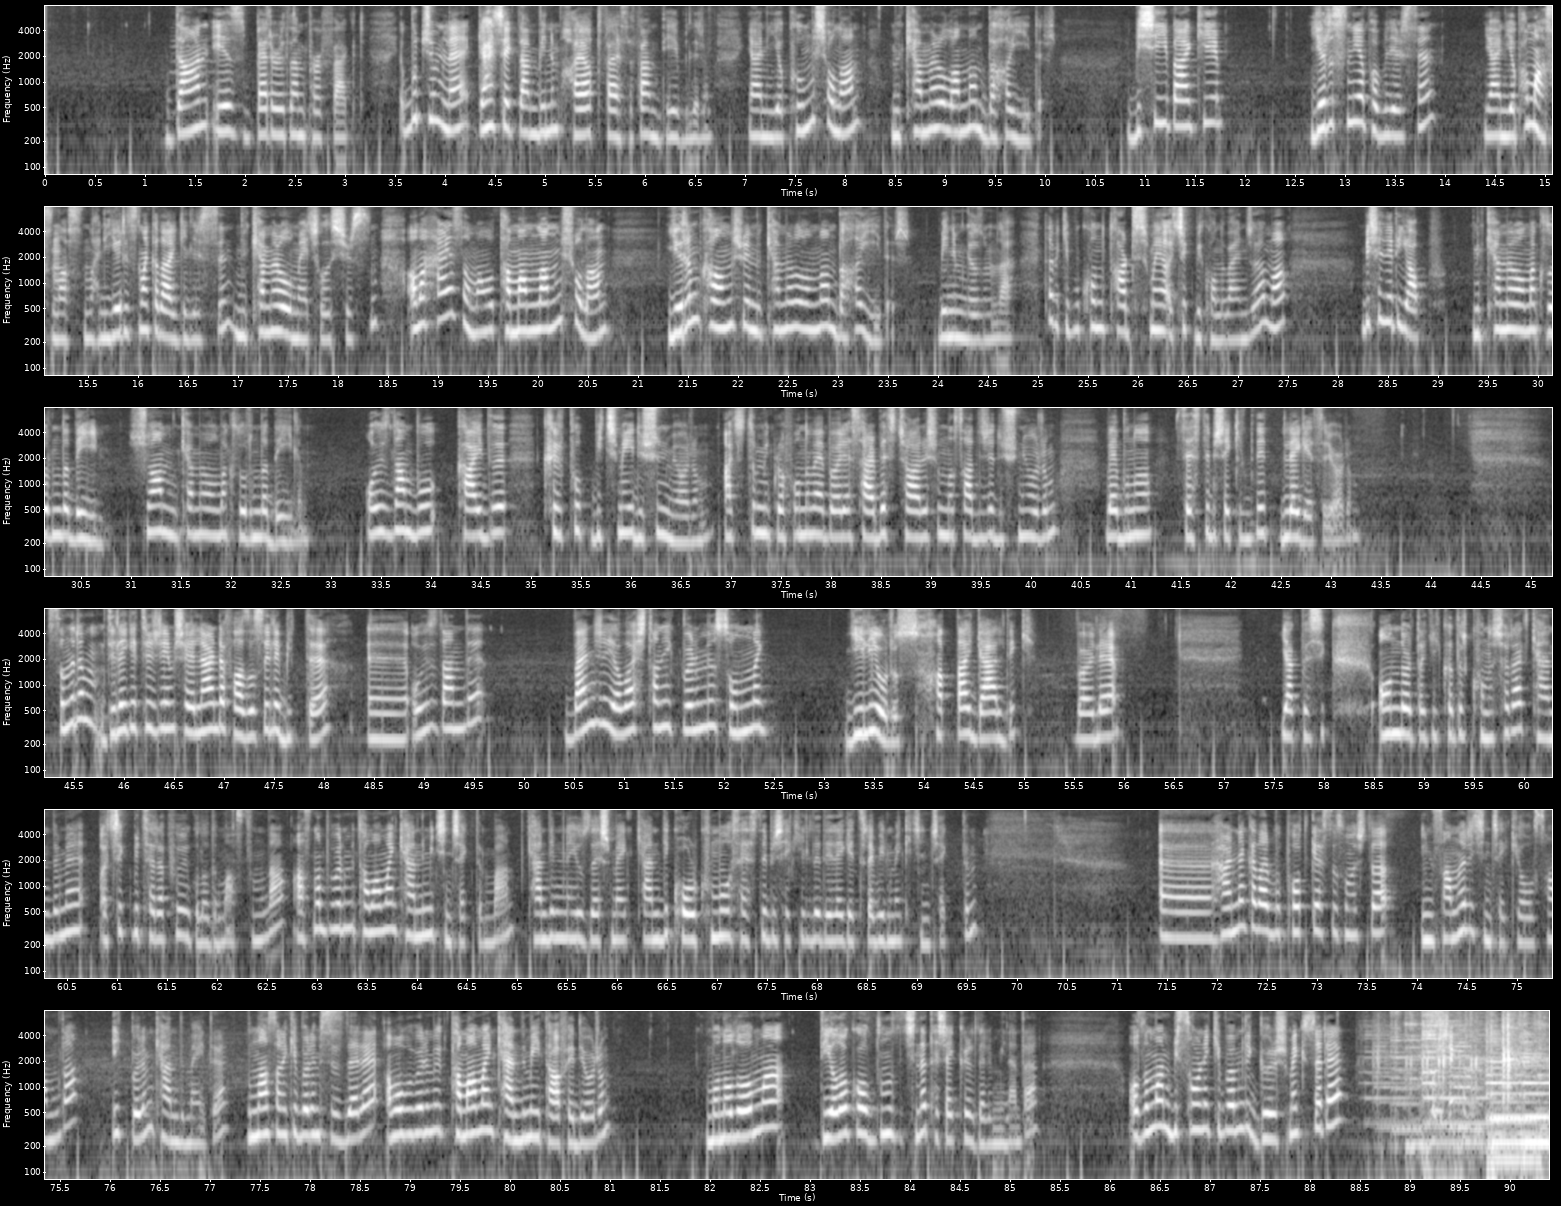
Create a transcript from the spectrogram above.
Done is better than perfect. Ya bu cümle gerçekten benim hayat felsefem diyebilirim. Yani yapılmış olan mükemmel olandan daha iyidir bir şeyi belki yarısını yapabilirsin. Yani yapamazsın aslında. Hani yarısına kadar gelirsin. Mükemmel olmaya çalışırsın. Ama her zaman o tamamlanmış olan yarım kalmış ve mükemmel olandan daha iyidir. Benim gözümde. Tabii ki bu konu tartışmaya açık bir konu bence ama bir şeyleri yap. Mükemmel olmak zorunda değil. Şu an mükemmel olmak zorunda değilim. O yüzden bu kaydı kırpıp biçmeyi düşünmüyorum. Açtım mikrofonu ve böyle serbest çağrışımla sadece düşünüyorum ve bunu sesli bir şekilde dile getiriyorum. Sanırım dile getireceğim şeyler de fazlasıyla bitti. Ee, o yüzden de bence yavaştan ilk bölümün sonuna geliyoruz. Hatta geldik. Böyle yaklaşık 14 dakikadır konuşarak kendime açık bir terapi uyguladım aslında. Aslında bu bölümü tamamen kendim için çektim ben. Kendimle yüzleşmek, kendi korkumu sesli bir şekilde dile getirebilmek için çektim. Her ne kadar bu podcast'ı sonuçta insanlar için çekiyor olsam da ilk bölüm kendimeydi. Bundan sonraki bölüm sizlere ama bu bölümü tamamen kendime ithaf ediyorum. Monoloğuma diyalog olduğunuz için de teşekkür ederim yine de. O zaman bir sonraki bölümde görüşmek üzere. Hoşçakalın.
